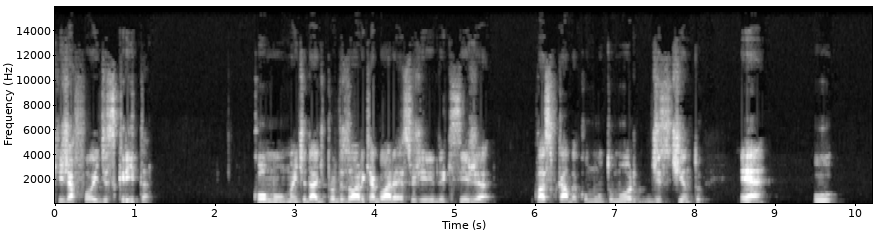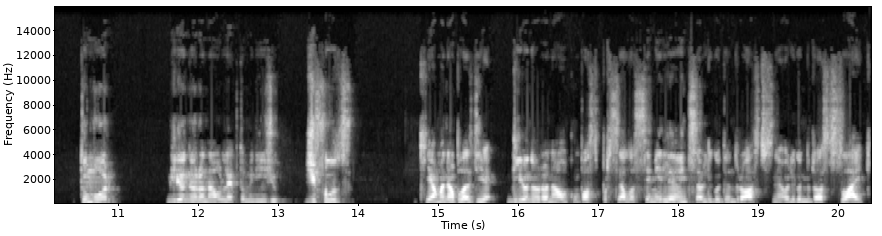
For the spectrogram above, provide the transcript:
que já foi descrita como uma entidade provisória que agora é sugerida que seja classificada como um tumor distinto é o tumor glioneuronal leptomeningio difuso, que é uma neoplasia glioneuronal composta por células semelhantes ao oligodendrócitos, né, oligodendrócitos-like.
